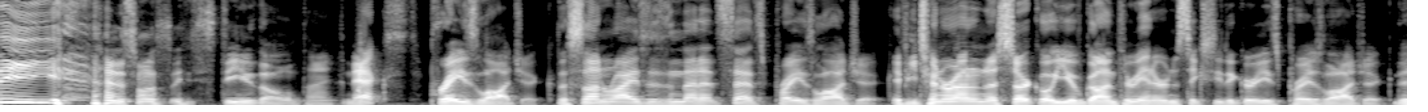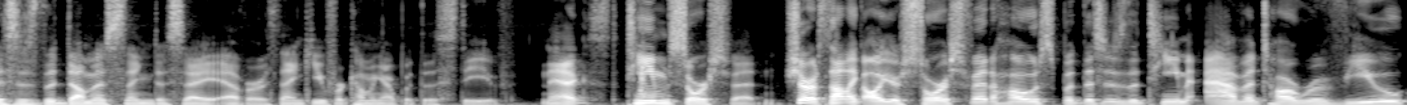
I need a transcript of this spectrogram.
Steve. I just want to say Steve the whole time. Next, praise logic. The sun rises and then it sets, praise logic. If you turn around in a circle, you've gone 360 degrees, praise logic. This is the dumbest thing to say ever. Thank you for coming up with this, Steve. Next, Team SourceFed. Sure, it's not like all your SourceFed hosts, but this is the Team Avatar review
